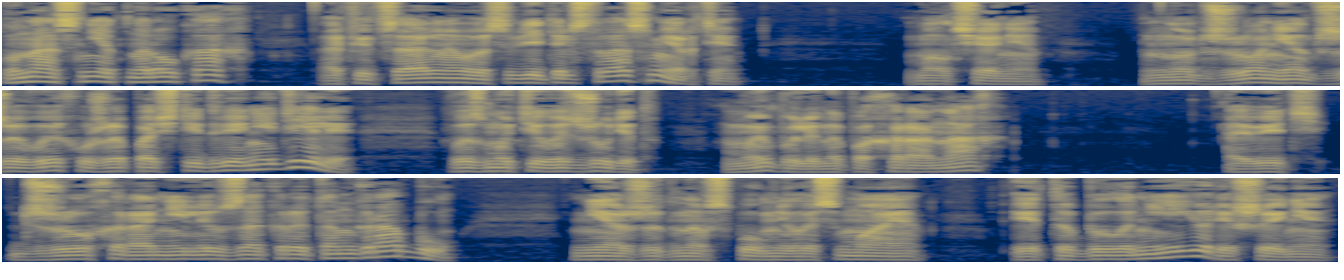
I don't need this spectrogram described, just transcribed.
у нас нет на руках официального свидетельства о смерти. Молчание. Но Джо нет в живых уже почти две недели, возмутилась Джудит. Мы были на похоронах. А ведь Джо хоронили в закрытом гробу, неожиданно вспомнилась Майя. Это было не ее решение.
